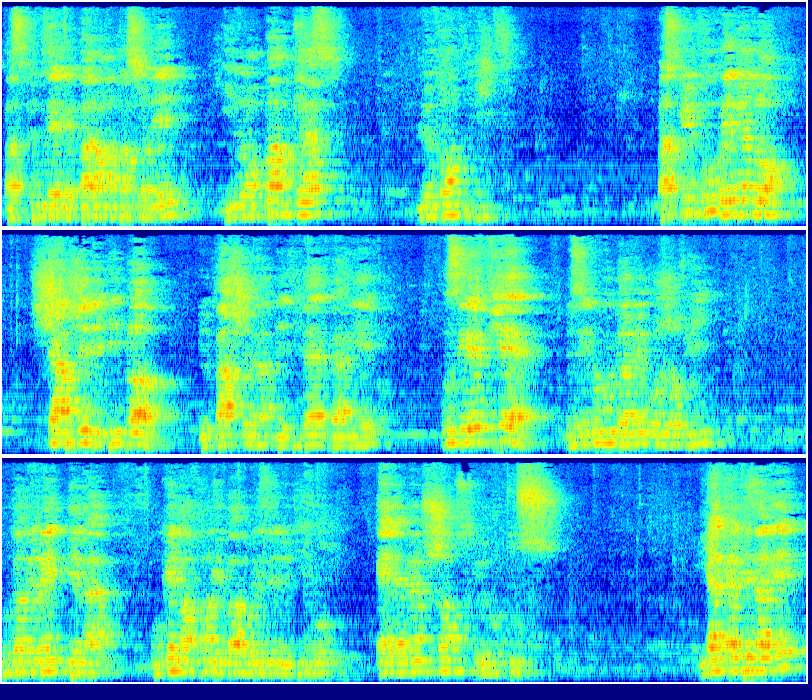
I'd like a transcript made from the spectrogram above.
Parce que vous êtes des parents intentionnés, ils n'auront pas en classe le ventre vide. Parce qu'ils vous reviendront chargés de diplômes, de parchemins, de divers variés. Vous serez fiers de ce que vous donnez aujourd'hui. Vous donnerez demain pour que l'enfant défavorisé de Divo ait les mêmes chances que nous tous. Il y a quelques années,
